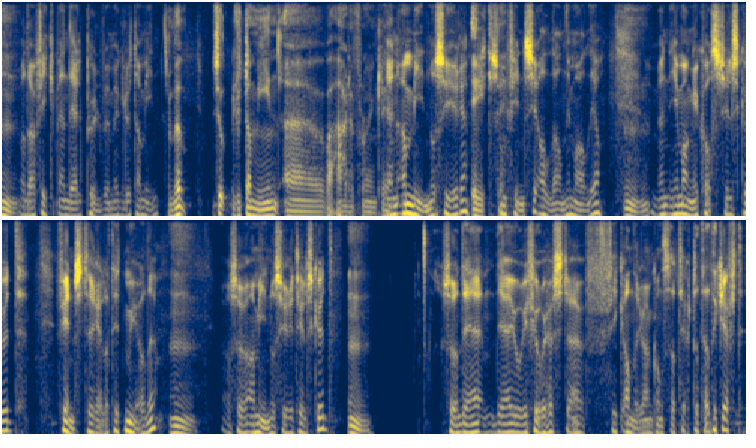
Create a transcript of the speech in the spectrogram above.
Mm. Og da fikk jeg med en del pulver med glutamin. Men, så glutamin, uh, hva er det for noe, egentlig? En aminosyre Riktig. som fins i alle animalia. Mm. Men i mange kosttilskudd finnes det relativt mye av det. Mm. Altså aminosyretilskudd. Mm. Så det, det jeg gjorde i fjor høst, jeg fikk andre gang konstatert at jeg hadde kreft.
